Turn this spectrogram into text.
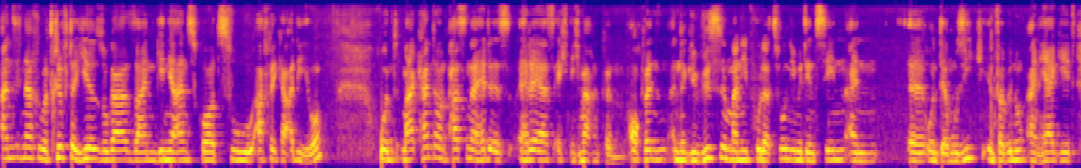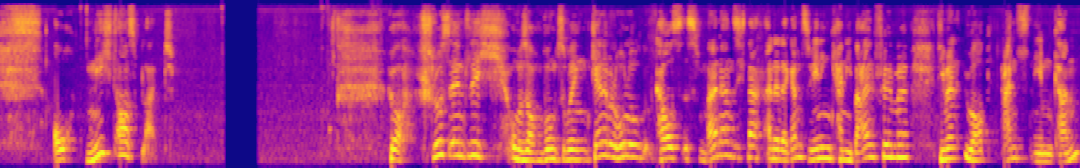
Ansicht nach übertrifft er hier sogar seinen genialen Score zu Afrika Adio. Und markanter und passender hätte, es, hätte er es echt nicht machen können. Auch wenn eine gewisse Manipulation, die mit den Szenen ein, äh, und der Musik in Verbindung einhergeht, auch nicht ausbleibt. Ja, schlussendlich, um es auf den Punkt zu bringen, Cannibal Holocaust ist meiner Ansicht nach einer der ganz wenigen Kannibalenfilme, die man überhaupt ernst nehmen kann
